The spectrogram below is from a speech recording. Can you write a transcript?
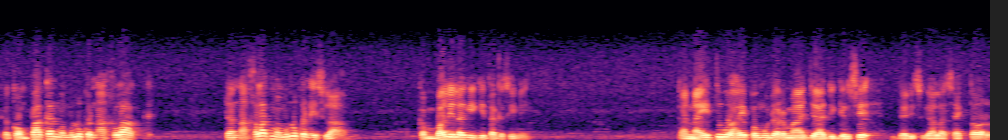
Kekompakan memerlukan akhlak. Dan akhlak memerlukan Islam. Kembali lagi kita ke sini. Karena itu wahai pemuda remaja di Gresik dari segala sektor,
